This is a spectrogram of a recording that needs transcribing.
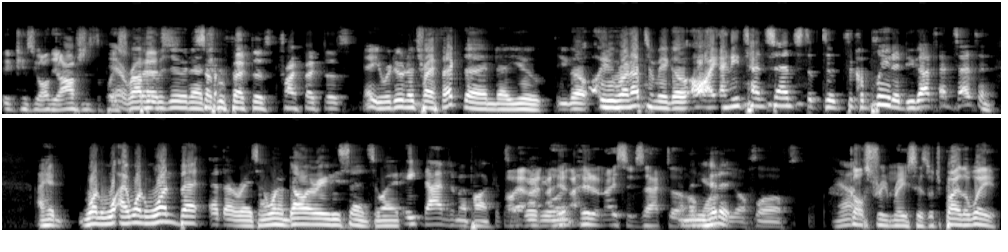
it gives you all the options to play. Yeah, Robbie bets, was doing that. superfectas, trifectas. hey, you were doing a trifecta, and uh, you you go, you run up to me and go, oh, I, I need ten cents to, to, to complete it. You got ten cents, and I had one. I won one bet at that race. I won a dollar eighty cents, so I had eight dimes in my pocket. So I, I, I, I, hit, I hit a nice exact. Uh, And then you hit it. the, uh, fl- yeah. Gulfstream races. Which, by the way,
